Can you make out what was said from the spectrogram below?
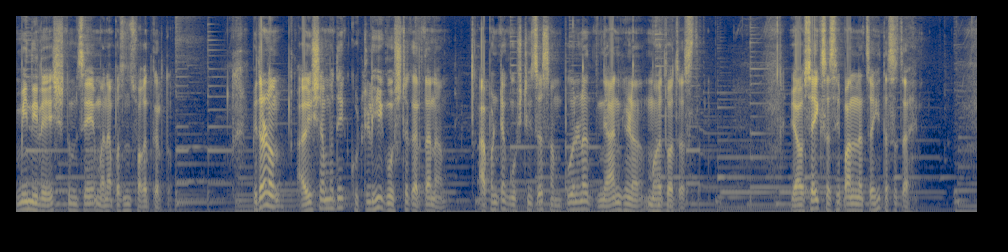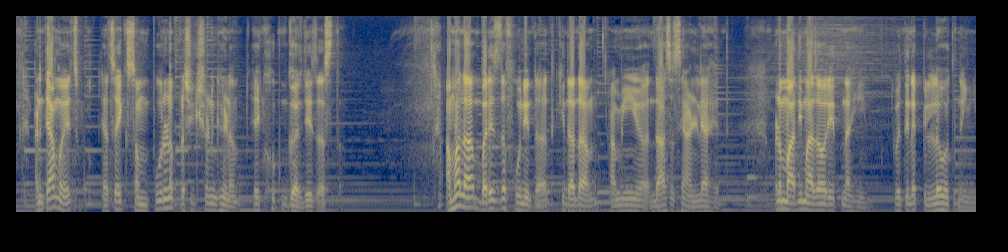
मी निलेश तुमचे मनापासून स्वागत करतो. मित्रांनो आयुष्यामध्ये कुठलीही गोष्ट करताना आपण त्या गोष्टीचं संपूर्ण ज्ञान घेणं महत्त्वाचं असतं. व्यावसायिक ससेपालनाचंही तसंच आहे. आणि त्यामुळेच याचं एक संपूर्ण प्रशिक्षण घेणं हे खूप गरजेचं असतं. आम्हाला बरेचदा फोन येतात की दादा आम्ही दास दहा ससे आणले आहेत पण मादी माझावर येत नाही किंवा तिला पिल्लं होत नाही आहे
